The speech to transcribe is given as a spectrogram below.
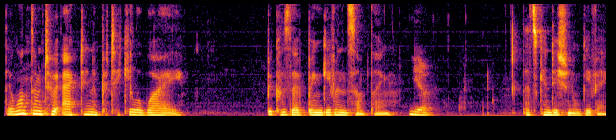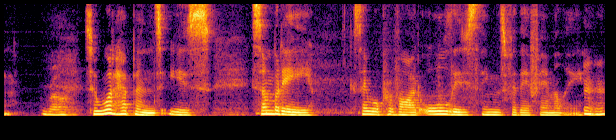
They want them to act in a particular way because they've been given something. Yeah. That's conditional giving. Right. So, what happens is somebody, say, will provide all these things for their family mm-hmm.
